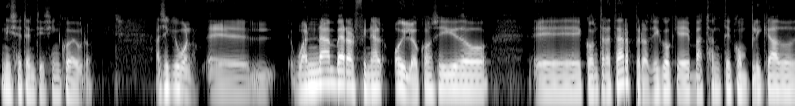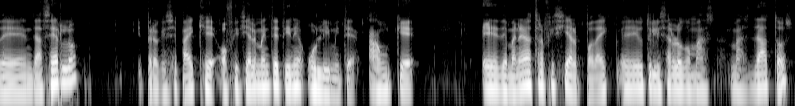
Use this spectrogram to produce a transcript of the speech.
ni 75 euros. Así que bueno, el One Number al final hoy lo he conseguido eh, contratar, pero digo que es bastante complicado de, hacerlo, pero que sepáis que oficialmente tiene un límite, aunque eh, de manera extraoficial podáis eh, utilizar luego más, más datos,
